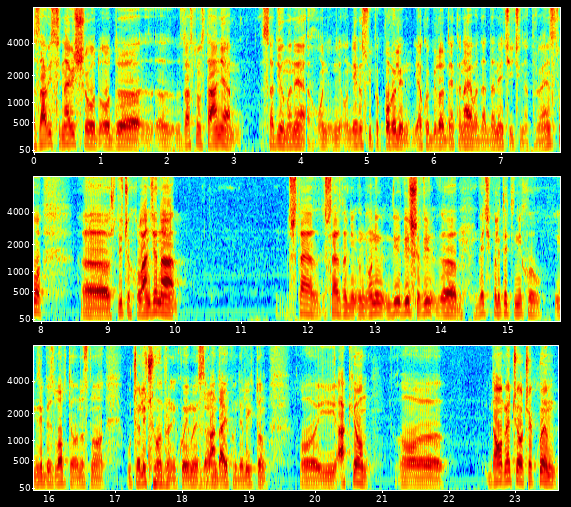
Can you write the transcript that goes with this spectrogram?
zavisi najviše od, od zdravstvenog stanja Sadio Manea. On, on, njega su ipak poveli, jako je bila neka najava da, da neće ići na prvenstvo. Što tiče Holandjana, šta ja, šta ja znam, oni više, vi, veći kvalitet njihov igre bez lopte, odnosno u čeličnoj odbrani koji imaju sa Van Dijkom, Deliktom o, i Akeom. O, na ovom meču očekujem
